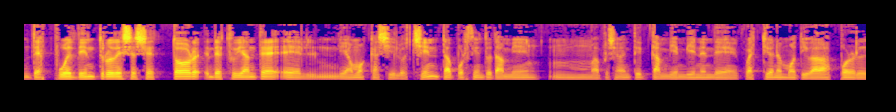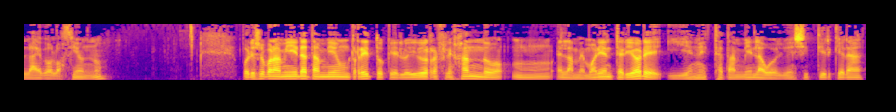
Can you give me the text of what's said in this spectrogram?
después, dentro de ese sector de estudiantes, el, digamos casi el 80% también, mm, aproximadamente, también vienen de cuestiones motivadas por la evaluación, ¿no? Por eso para mí era también un reto que lo he ido reflejando mm, en las memorias anteriores y en esta también la volví a insistir que era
